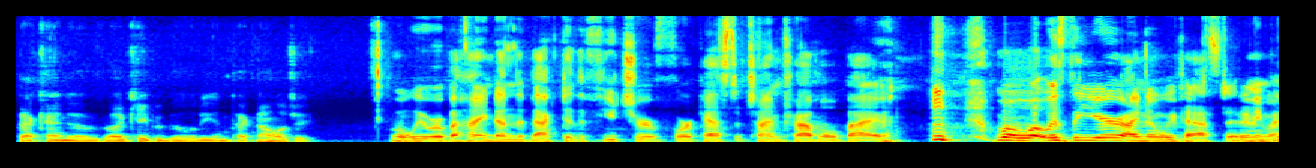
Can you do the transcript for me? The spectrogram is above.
that kind of uh, capability and technology. Well, we were behind on the Back to the Future forecast of time travel by, well, what was the year? I know we passed it anyway.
